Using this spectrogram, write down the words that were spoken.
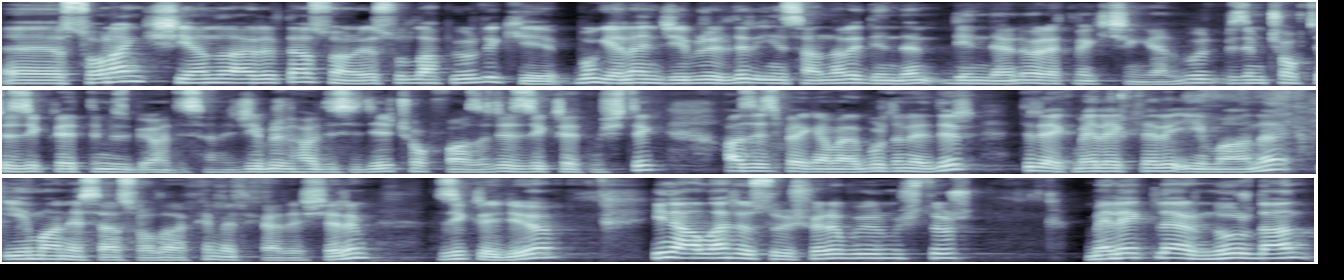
Ee, soran kişi yanından ayrıldıktan sonra Resulullah buyurdu ki bu gelen Cibril'dir insanlara dinden, dinlerini öğretmek için geldi. Bu bizim çokça zikrettiğimiz bir hadis. Hani Cibril hadisi diye çok fazlaca zikretmiştik. Hazreti Peygamber burada nedir? Direkt meleklere imanı iman esası olarak kıymetli kardeşlerim zikrediyor. Yine Allah Resulü şöyle buyurmuştur. Melekler nurdan,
